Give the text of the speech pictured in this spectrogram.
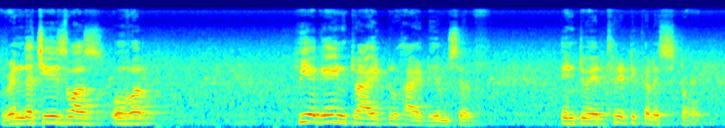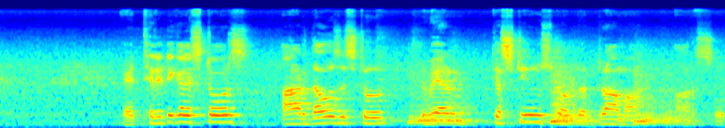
When the chase was over, he again tried to hide himself into a theatrical store. A theatrical stores are those stores where costumes for the drama are sold.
